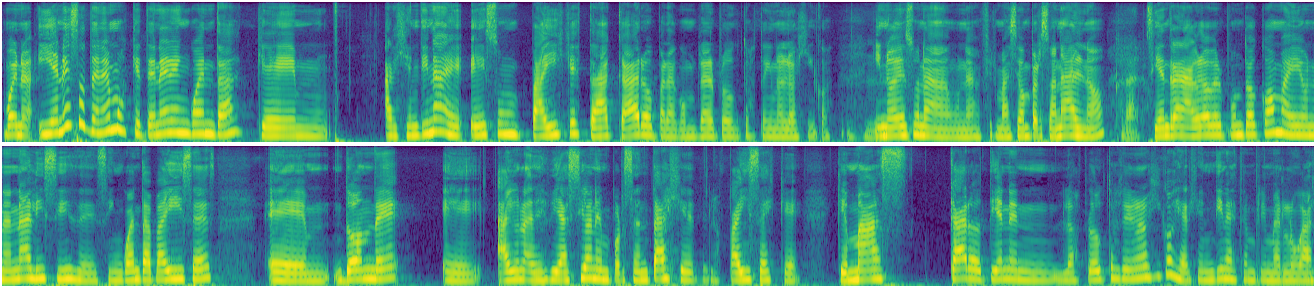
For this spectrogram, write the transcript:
Bueno, y en eso tenemos que tener en cuenta que mm, Argentina e, es un país que está caro para comprar productos tecnológicos. Y no es una, afirmación personal, ¿no? Si entran a glover.com hay un análisis de 50 países em, donde eh, hay una desviación en porcentaje de los países que, que más caro tienen los productos tecnológicos y Argentina está en primer lugar,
